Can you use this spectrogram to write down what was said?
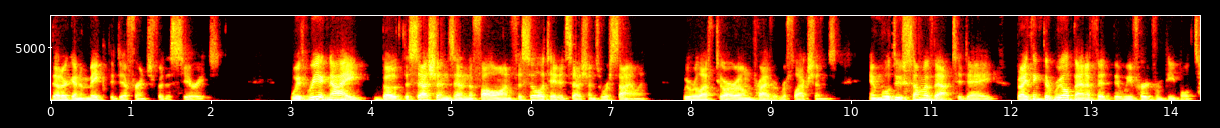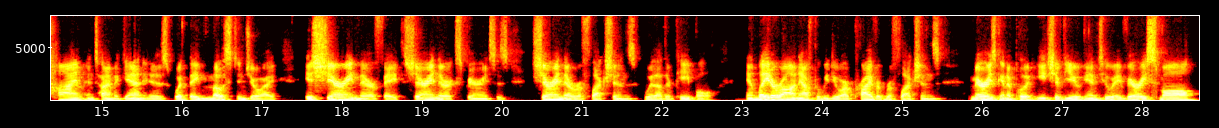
that are going to make the difference for the series. With Reignite, both the sessions and the follow on facilitated sessions were silent. We were left to our own private reflections. And we'll do some of that today. But I think the real benefit that we've heard from people time and time again is what they most enjoy is sharing their faith, sharing their experiences, sharing their reflections with other people. And later on, after we do our private reflections, Mary's going to put each of you into a very small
